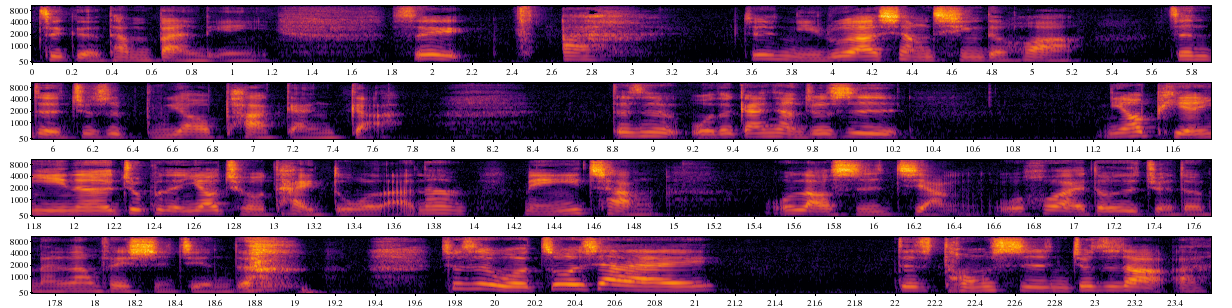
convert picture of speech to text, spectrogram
这个他们办联谊，所以。啊，就是你如果要相亲的话，真的就是不要怕尴尬。但是我的感想就是，你要便宜呢，就不能要求太多啦。那每一场，我老实讲，我后来都是觉得蛮浪费时间的。就是我坐下来的同时，你就知道啊，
